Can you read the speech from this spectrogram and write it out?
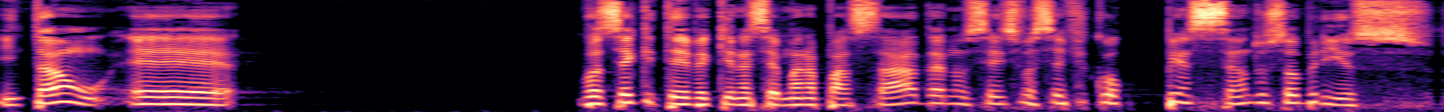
Então, é, você que esteve aqui na semana passada, não sei se você ficou pensando sobre isso.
